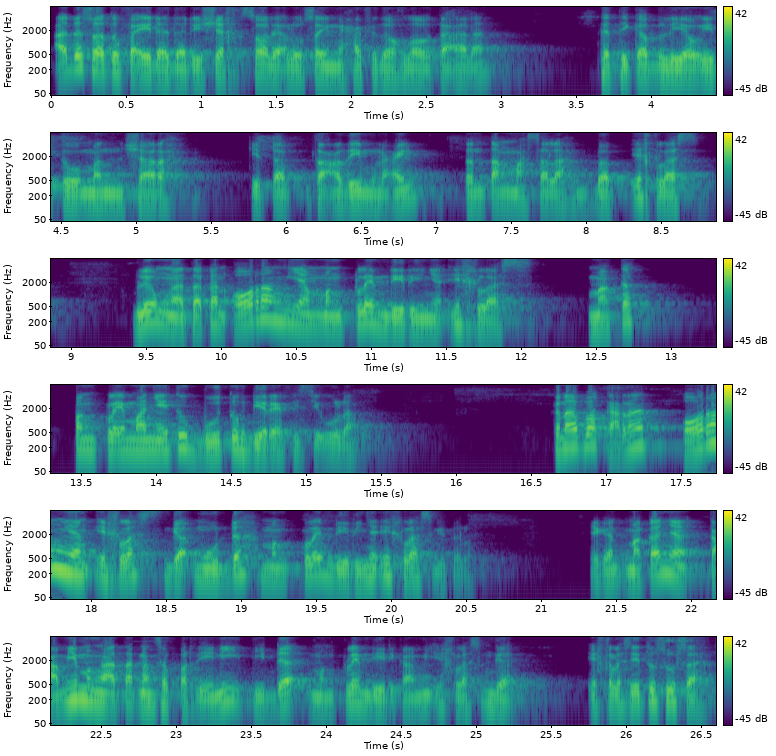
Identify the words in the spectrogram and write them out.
ada suatu faedah dari Syekh Saleh Al Utsaimin hafizahullah taala ketika beliau itu mensyarah kitab Ta'zimul Ilm tentang masalah bab ikhlas, beliau mengatakan orang yang mengklaim dirinya ikhlas, maka pengklaimannya itu butuh direvisi ulang. Kenapa? Karena orang yang ikhlas nggak mudah mengklaim dirinya ikhlas gitu loh. Ya kan? Makanya kami mengatakan seperti ini tidak mengklaim diri kami ikhlas enggak ikhlas itu susah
